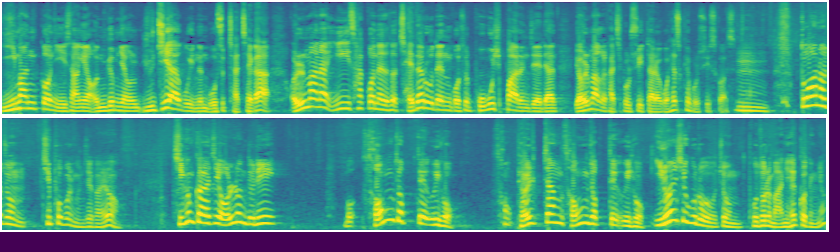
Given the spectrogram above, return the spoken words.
2만 건 이상의 언급량을 유지하고 있는 모습 자체가 얼마나 이 사건에 대해서 제대로 된 것을 보고 싶어 하는지에 대한 열망을 같이 볼 수 있다라고 해석해 볼 수 있을 것 같습니다. 음, 또 하나 좀 짚어볼 문제가요. 지금까지 언론들이 뭐 성접대 의혹, 성, 별장 성접대 의혹 이런 식으로 좀 보도를 많이 했거든요.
